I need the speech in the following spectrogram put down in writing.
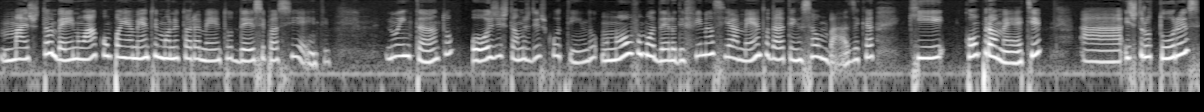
mas também no acompanhamento e monitoramento desse paciente. No entanto, hoje estamos discutindo um novo modelo de financiamento da atenção básica que compromete a estruturas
